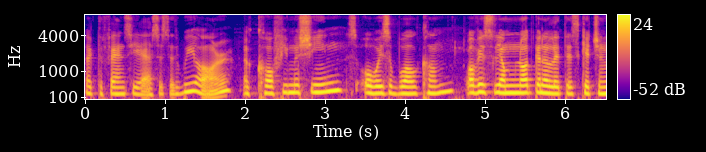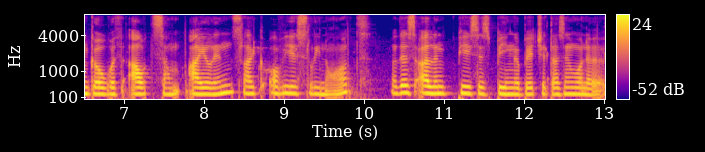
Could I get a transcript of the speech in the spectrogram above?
like the fancy asses that we are. A coffee machine is always welcome. Obviously, I'm not gonna let this kitchen go without some islands, like obviously not. Well, this island piece is being a bitch. It doesn't want to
